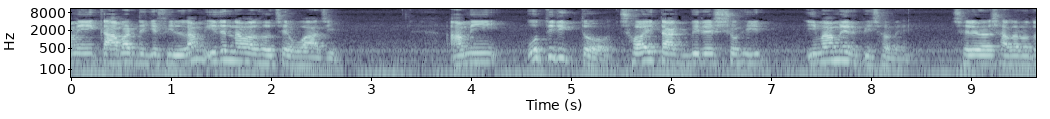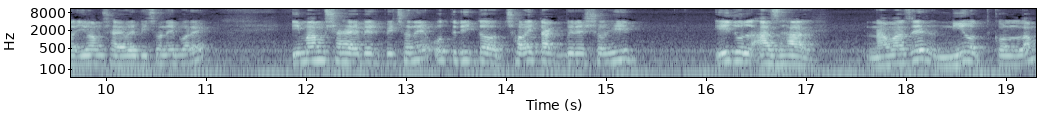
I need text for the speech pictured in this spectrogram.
আমি কাবার দিকে ফিরলাম, ঈদের নামাজ হচ্ছে ওয়াজিব। আমি অতিরিক্ত ছয় তাকবীরের সহিত ইমামের পিছনে, ছেলেরা সাধারণত ইমাম সাহেবের পিছনেই পড়ে ইমাম সাহেবের পিছনে অতিরিক্ত ছয় তাকবীরের সহিত ঈদ উল আজহার নামাজের নিয়ত করলাম,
